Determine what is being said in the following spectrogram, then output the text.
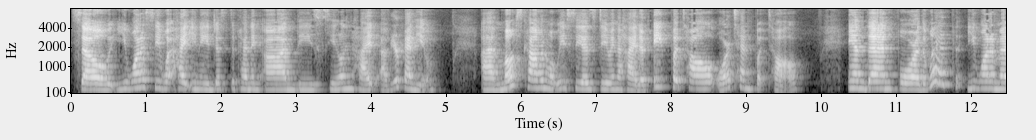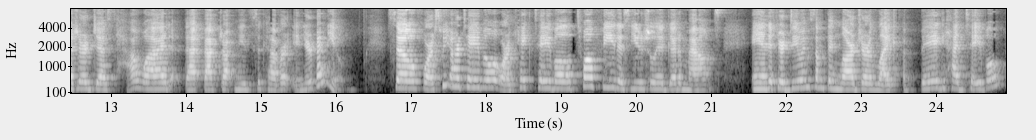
So you want to see what height you need just depending on the ceiling height of your venue. Um, most common what we see is doing a height of 8 foot tall or 10 foot tall. And then for the width, you want to measure just how wide that backdrop needs to cover in your venue. So for a sweetheart table or a cake table, 12 feet is usually a good amount. And if you're doing something larger like a big head table,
